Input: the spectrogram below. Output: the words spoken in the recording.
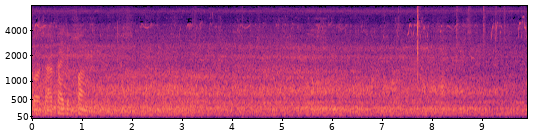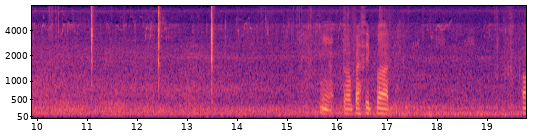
ก็ช้าใกล้ถึงฝั่ง นี่ยตัวแปดสิบบาทอ๋อ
